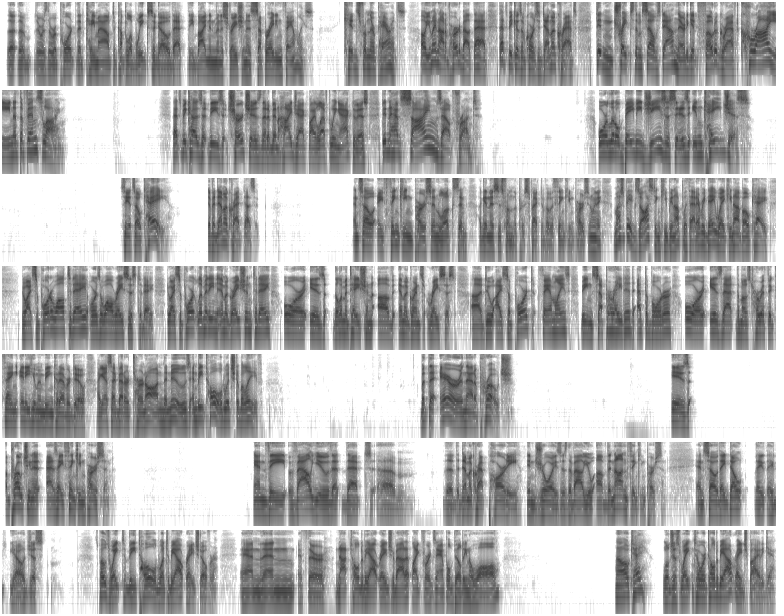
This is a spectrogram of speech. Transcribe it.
the, the, there was the report that came out a couple of weeks ago that the Biden administration is separating families, kids from their parents. Oh, you may not have heard about that. That's because, of course, Democrats didn't traipse themselves down there to get photographed crying at the fence line. That's because these churches that have been hijacked by left wing activists didn't have signs out front. Or little baby Jesuses in cages. See, it's okay if a Democrat does it. And so a thinking person looks, and again, this is from the perspective of a thinking person. We think, must be exhausting keeping up with that every day, waking up. Okay, do I support a wall today, or is a wall racist today? Do I support limiting immigration today, or is the limitation of immigrants racist? Uh, do I support families being separated at the border, or is that the most horrific thing any human being could ever do? I guess I'd better turn on the news and be told which to believe. But the error in that approach is approaching it as a thinking person. And the value that that um, the the Democrat Party enjoys is the value of the non-thinking person, and so they don't they they you know just suppose wait to be told what to be outraged over. And then if they're not told to be outraged about it, like for example, building a wall, okay, we'll just wait until we're told to be outraged by it again.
